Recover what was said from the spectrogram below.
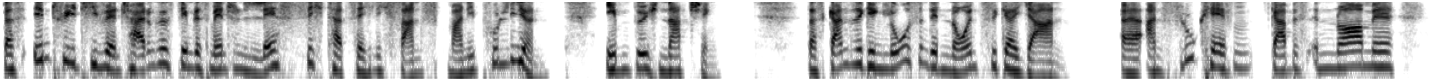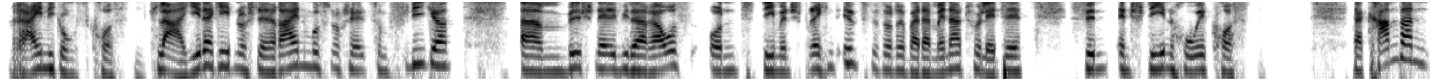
das intuitive Entscheidungssystem des Menschen lässt sich tatsächlich sanft manipulieren, eben durch Nudging. Das Ganze ging los in den 90er Jahren. Äh, an Flughäfen gab es enorme Reinigungskosten. Klar, jeder geht nur schnell rein, muss noch schnell zum Flieger, ähm, will schnell wieder raus und dementsprechend, insbesondere bei der Männertoilette, sind, entstehen hohe Kosten. Da kam dann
